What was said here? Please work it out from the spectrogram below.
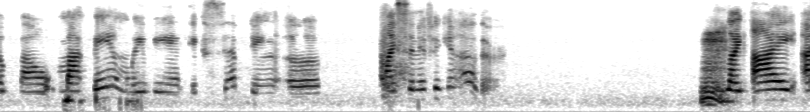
about my family being accepting of my significant other. Hmm. Like I, I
